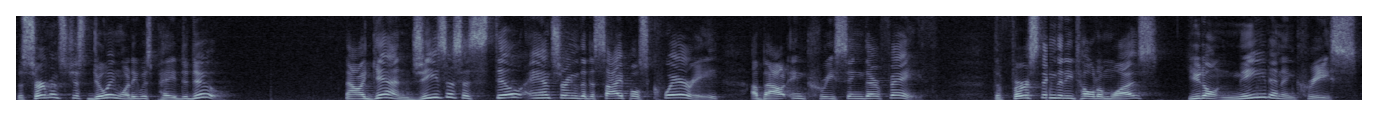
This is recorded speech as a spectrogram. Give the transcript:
The servant's just doing what he was paid to do. Now, again, Jesus is still answering the disciples' query about increasing their faith. The first thing that he told them was, You don't need an increase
